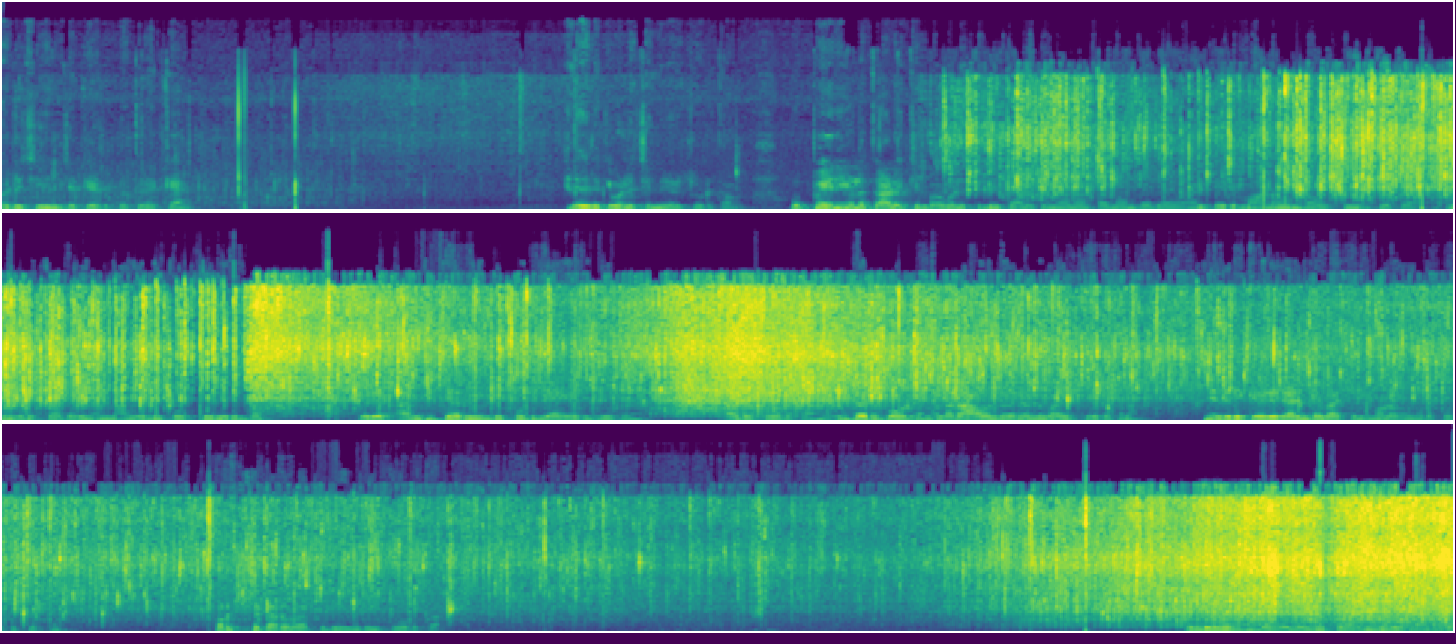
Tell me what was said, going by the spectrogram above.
ഒരു ചീനിച്ചട്ടി അടുപ്പത്ത് വയ്ക്കാം ഇനി ഇതിലേക്ക് വെളിച്ചെണ്ണ ഒഴിച്ചു കൊടുക്കാം. ഉപ്പേരികൾ തളിക്കുമ്പോൾ വെളിച്ചെണ്ണ തളിക്കുന്നതാണ് കേട്ടോ നല്ലത്. നല്ലൊരു മണം ഉണ്ടാവും ഉപ്പേരിക്കൊക്കെ. നീര് കടയിൽ നന്നായി ഒന്ന് പൊട്ടി വരുമ്പോൾ ഒരു അഞ്ച് ചെറിയുള്ളി പൊടിയായി അരിഞ്ഞത് അതിട്ട് കൊടുക്കാം. ഇതൊരു ഗോൾഡൻ കളർ ആവുന്നവരൊന്ന് വഴറ്റി എടുക്കണം. ഇനി ഇതിലേക്ക് ഒരു രണ്ട് വറ്റൽ മുളകും കൂടെ പൊട്ടിച്ചിട്ട് കുറച്ച് കറിവേപ്പിലയും കൂടി ഇട്ട് കൊടുക്കാം. ഉള്ളി നല്ലപോലെ ഒന്ന് ചുവന്ന് വരുമ്പോൾ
